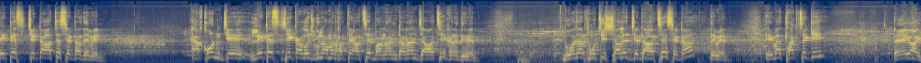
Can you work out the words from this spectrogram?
লেটেস্ট যেটা আছে সেটা দেবেন। এখন যে লেটেস্ট যে কাগজগুলো আমার হাতে আছে, বানান টানান যা আছে এখানে দেবেন। দু হাজার পঁচিশ সালের যেটা আছে সেটা দেবেন। এবার থাকছে কি? এই ভাই,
